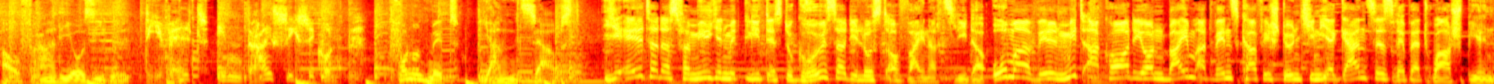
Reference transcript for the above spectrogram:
auf Radio 7. Die Welt in 30 Sekunden. Von und mit Jan Zerbst. Je älter das Familienmitglied, desto größer die Lust auf Weihnachtslieder. Oma will mit Akkordeon beim Adventskaffeestündchen ihr ganzes Repertoire spielen.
